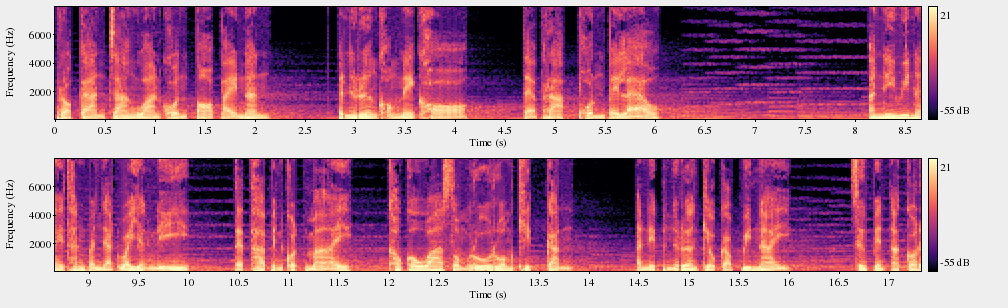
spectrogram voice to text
เพราะการจ้างวานคนต่อไปนั่น เป็นเรื่องของในคอ แต่พระพ้นไปแล้ว อันนี้วินัยท่านบัญญัติไว้อย่างนี้ แต่ถ้าเป็นกฎหมาย เขาก็ว่าสมรู้ร่วมคิดกัน อันนี้เป็นเรื่องเกี่ยวกับวินัย ซึ่งเป็นอกร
